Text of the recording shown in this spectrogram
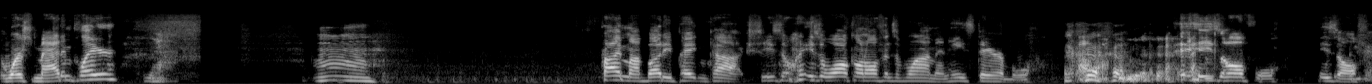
The worst Madden player? Yeah. Mm. Probably my buddy Peyton Cox. He's a he's a walk on offensive lineman. He's terrible. he's awful. He's awful.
